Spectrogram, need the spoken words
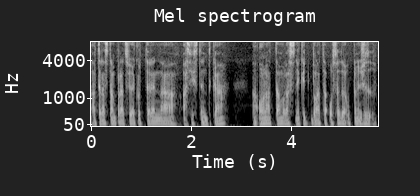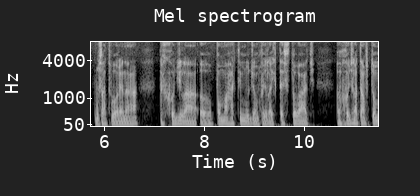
a teraz tam pracuje ako terénna asistentka a ona tam vlastne, keď bola tá osada úplne že uzatvorená, tak chodila uh, pomáhať tým ľuďom, chodila ich testovať, uh, chodila tam v tom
